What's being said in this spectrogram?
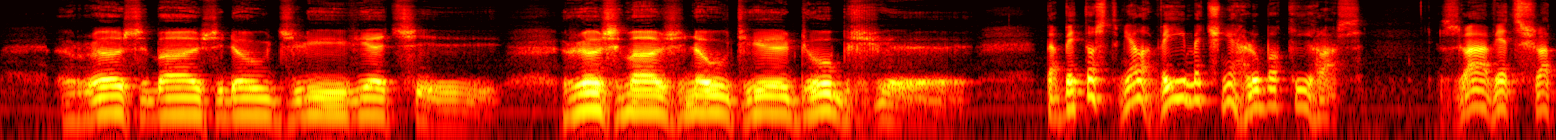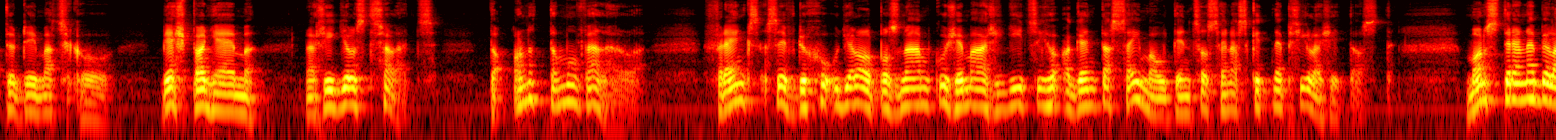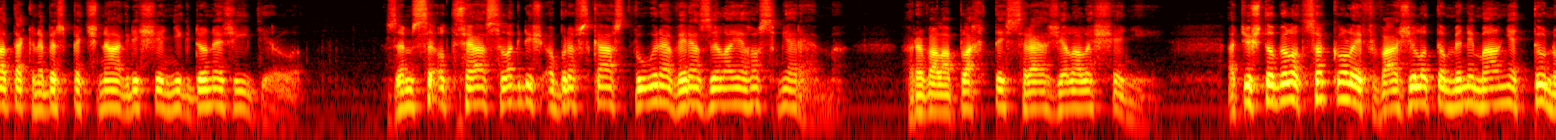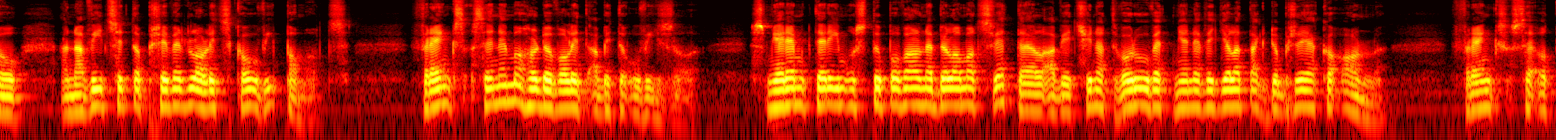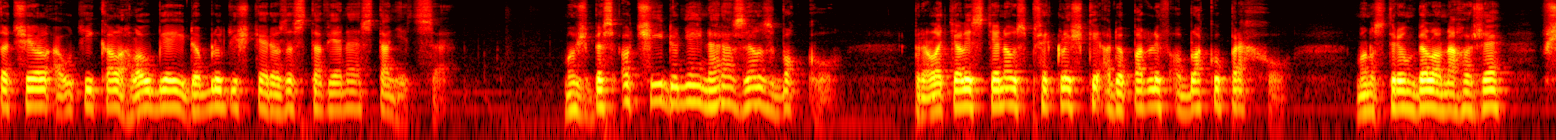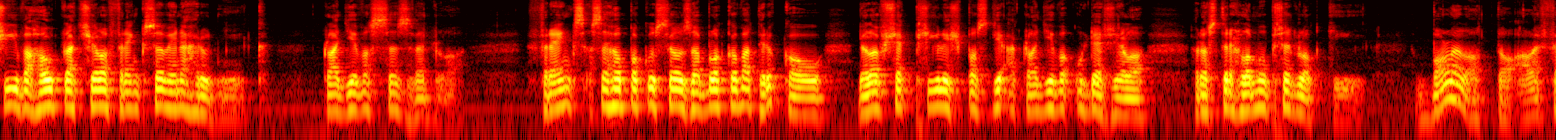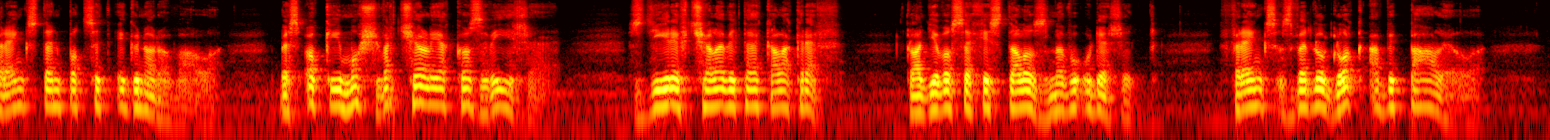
Rozmáznout zlý věci. Rozmáznout je dobře. Ta bytost měla výjimečně hluboký hlas. Zlá věc šla tudy, Macku. Běž po něm, nařídil střelec. To on tomu velel. Franks si v duchu udělal poznámku, že má řídícího agenta sejmout jen co se naskytne příležitost. Monstra nebyla tak nebezpečná, když je nikdo neřídil. Zem se otřásla, když obrovská stvůra vyrazila jeho směrem. Hrvala plachty, srážela lešení. Ať už to bylo cokoliv, vážilo to minimálně tunu a navíc si to přivedlo lidskou výpomoc. Franks si nemohl dovolit, aby to uvízl. Směrem, kterým ustupoval, nebylo moc světel a většina tvorů ve tmě neviděla tak dobře jako on. Franks se otočil a utíkal hlouběji do bludiště rozestavěné stanice. Muž bez očí do něj narazil z boku. Proletěli stěnou z překlišky a dopadli v oblaku prachu. Monstrum bylo nahoře, vší vahou tlačilo Franksovi na hrudník. Kladivo se zvedlo. Franks se ho pokusil zablokovat rukou, bylo však příliš pozdě a kladivo udeřilo, roztrhlo mu předloktí. Bolelo to, ale Franks ten pocit ignoroval. Bez oký muž vrčel jako zvíře. Z díry v čele vytékala krev. Kladivo se chystalo znovu udeřit. Franks zvedl glok a vypálil.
